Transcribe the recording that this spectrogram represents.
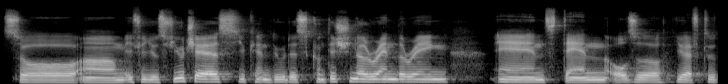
So um, if you use Vue.js, you can do this conditional rendering. And then also you have to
